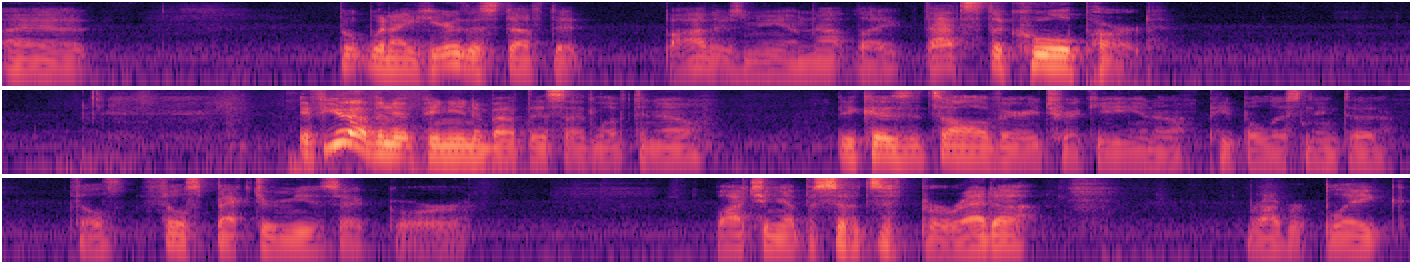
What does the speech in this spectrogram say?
Uh, but when I hear the stuff that bothers me, I'm not like, that's the cool part. If you have an opinion about this, I'd love to know. because it's all very tricky, you know, people listening to Phil, Phil Spector music or watching episodes of Baretta, Robert Blake.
